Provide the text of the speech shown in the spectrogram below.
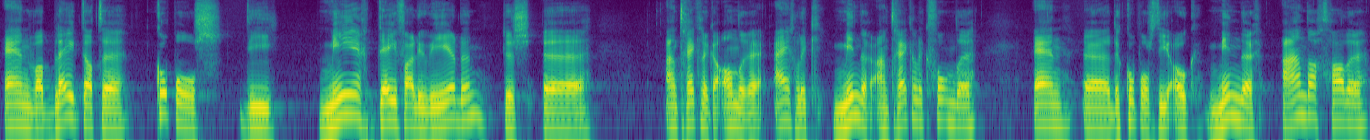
En wat bleek dat de koppels die meer devalueerden, dus uh, aantrekkelijke anderen eigenlijk minder aantrekkelijk vonden. En uh, de koppels die ook minder aandacht hadden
